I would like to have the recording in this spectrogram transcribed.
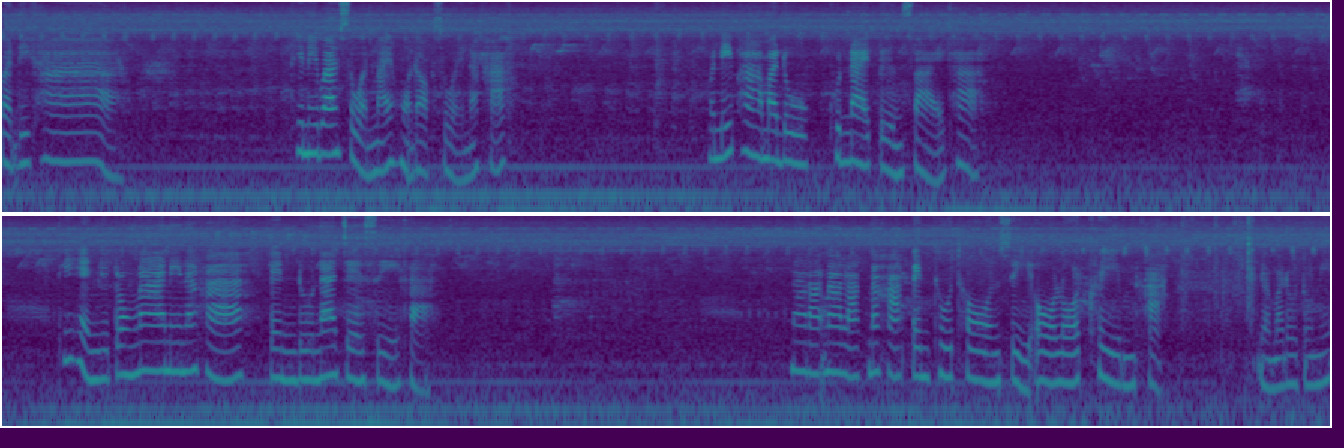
สวัสดีค่ะ ที่นี่บ้านสวนไม้หัวดอกสวยนะคะ วันนี้พามาดูคุณนายตื่นสายค่ะ ที่เห็นอยู่ตรงหน้านี้นะคะ เป็นดูหน้าเจซีค่ะ น่ารักน่ารักนะคะ เป็น two-tone สี old rose cream ค่ะ เดี๋ยวมาดูตรงนี้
